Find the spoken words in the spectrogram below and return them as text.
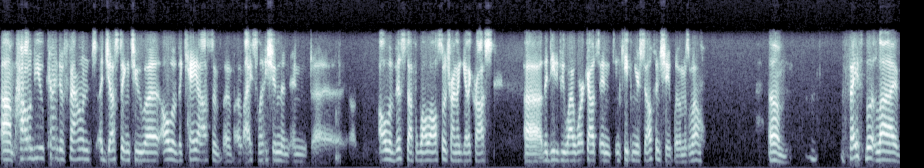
Um, how have you kind of found adjusting to uh, all of the chaos of, of, of isolation and, and uh, all of this stuff while also trying to get across uh, the DDPY workouts and, and keeping yourself in shape with them as well? um Facebook Live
